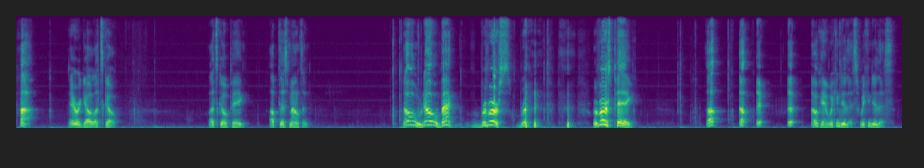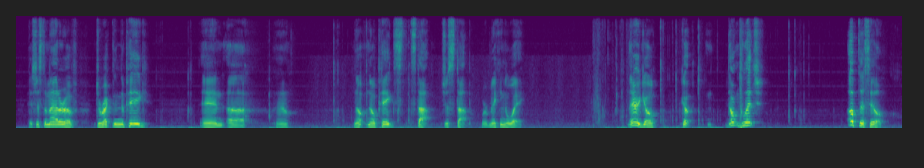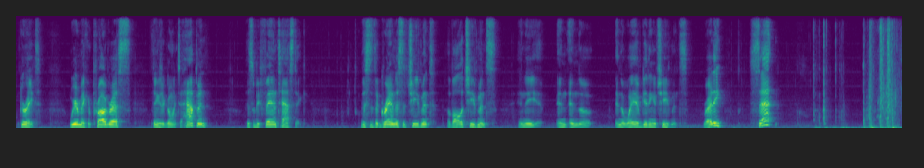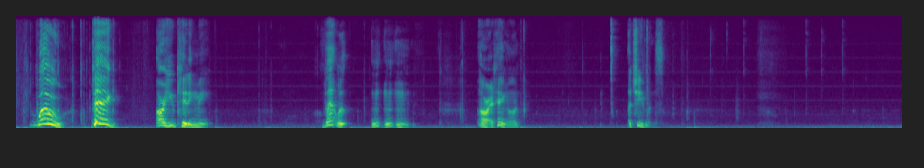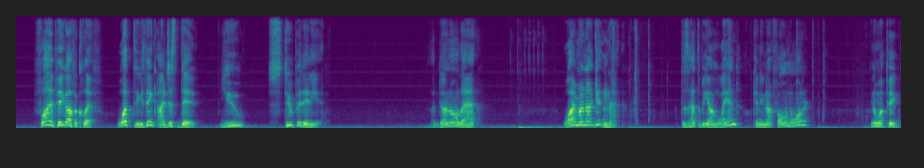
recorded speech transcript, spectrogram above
Ha. There we go. Let's go. Let's go, pig. Up this mountain. No, no, back. Reverse. Reverse pig. Up, up, there. Up. Okay, we can do this. We can do this. It's just a matter of directing the pig and, uh, you know, no, no pigs. Stop. Just stop. We're making a way. There you go. Go. Don't glitch. Up this hill. Great. We are making progress. Things are going to happen. This will be fantastic. This is the grandest achievement of all achievements in the in, in the in the way of getting achievements. Ready? Set. Whoa! Pig! Are you kidding me? That was mm-mm-mm. All right, hang on. Achievements. Fly a pig off a cliff. What do you think I just did? You stupid idiot. I've done all that. Why am I not getting that? Does it have to be on land? Can he not fall in the water? You know what, pig?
